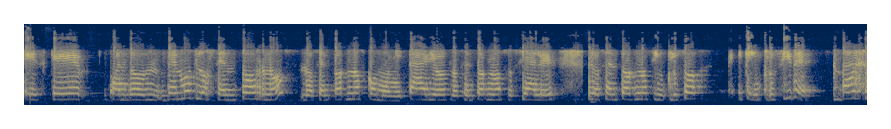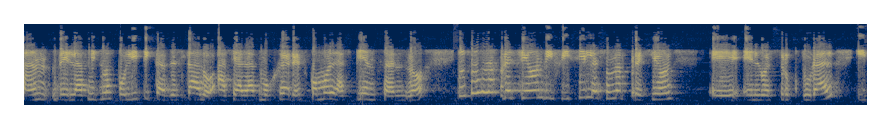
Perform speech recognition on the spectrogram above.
es que cuando vemos los entornos, los entornos comunitarios, los entornos sociales, los entornos incluso que inclusive bajan de las mismas políticas de Estado hacia las mujeres, cómo las piensan, ¿no? Entonces es una presión difícil, es una presión eh, en lo estructural y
